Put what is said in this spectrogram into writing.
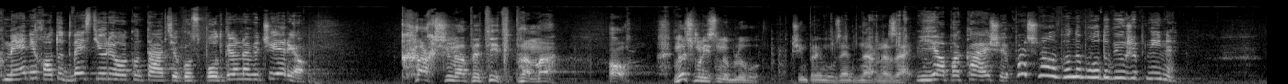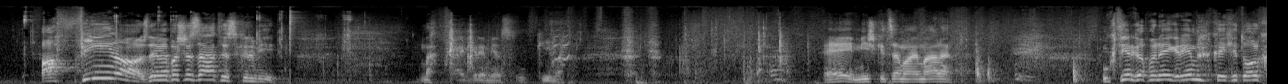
k meni, je hotel 200 jurjev akontacijo, gospod gre na večerjo. Kakšen apetit pa ima? Oh, noč mu nisem obljubil. Čim prej mu vzem denar nazaj. Ja, pa kaj še, pač no, pa ne bo dobil žepnine. A fino, zdaj me pa še zate skrbi. Ma, kaj grem jaz v kino? Ej, miškica moja mala. V katerega pa ne grem, kaj jih je toliko?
